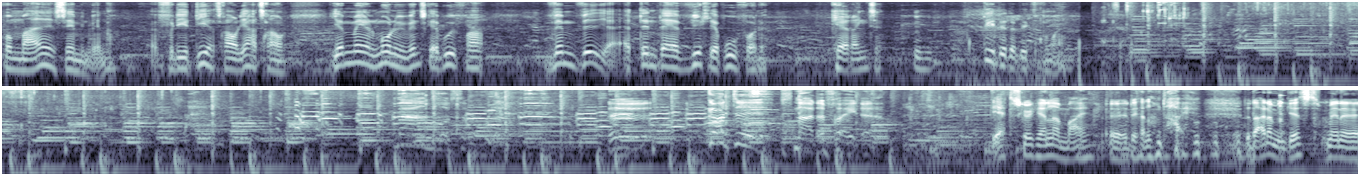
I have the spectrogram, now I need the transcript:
hvor meget jeg ser mine venner. Fordi de har travlt, jeg har travlt. Jeg måler mit venskab ud fra, hvem ved jeg, at den dag, jeg virkelig har brug for det, kan jeg ringe til. Mm-hmm. Det er det, der er vigtigt for mig. Godt det snart er fredag. Ja, det skal jo ikke handle om mig. Øh, det handler om dig. Det er dig, der er min gæst. Men øh,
